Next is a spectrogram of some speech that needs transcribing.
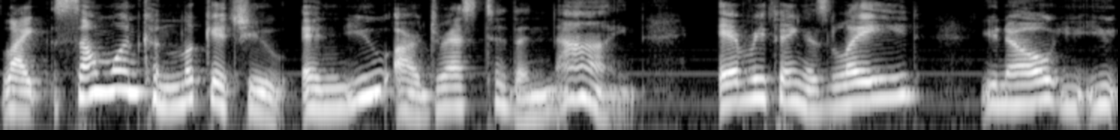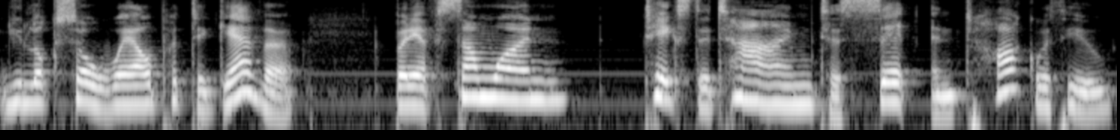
like, someone can look at you and you are dressed to the nine. Everything is laid. You know, you, you, look so well put together. But if someone takes the time to sit and talk with you,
